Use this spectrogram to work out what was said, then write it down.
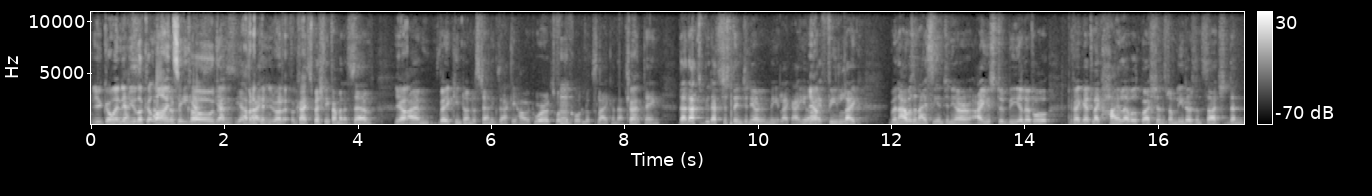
You go in and you look at lines of absolutely. Yes, code yes, and yes. have an I- opinion about if- it. Okay. Especially if I'm in a SEV, Yeah. I'm very keen to understand exactly how it works, what the code looks like, and that sort of thing. That, that's that's just the engineer in me. Like I, you know, Yeah. I feel like when I was an IC engineer, I used to be a little. If I get like high level questions from leaders and such, then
